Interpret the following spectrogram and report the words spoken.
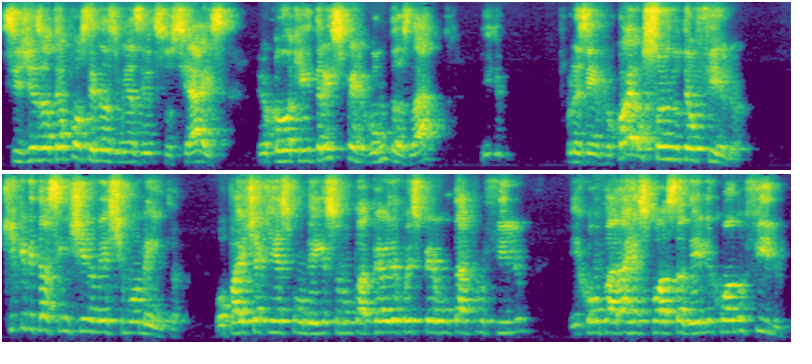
Esses dias eu até postei nas minhas redes sociais, eu coloquei três perguntas lá. E, por exemplo, qual é o sonho do teu filho? O que, que ele está sentindo neste momento? O pai tinha que responder isso num papel e depois perguntar para o filho e comparar a resposta dele com a do filho.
